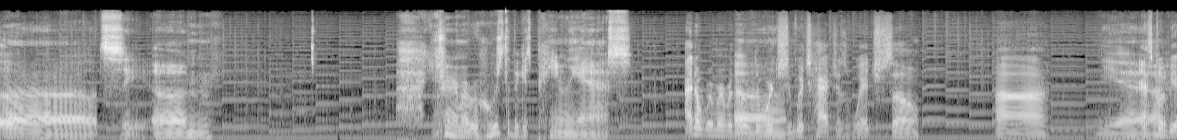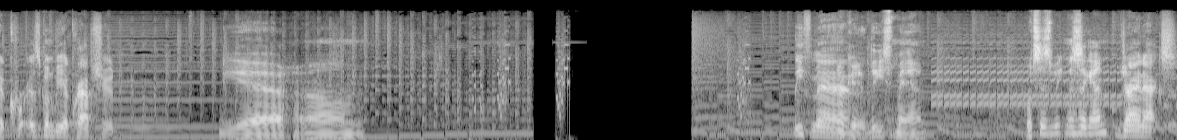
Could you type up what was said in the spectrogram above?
uh, let's see. Um, I'm trying to remember who's the biggest pain in the ass. I don't remember the, the which Um, which hatch is which, so uh, Yeah. it's gonna be a it's gonna be a crapshoot. Yeah. Um. Leaf Man. Okay, Leaf Man. What's his weakness again? Giant Axe.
